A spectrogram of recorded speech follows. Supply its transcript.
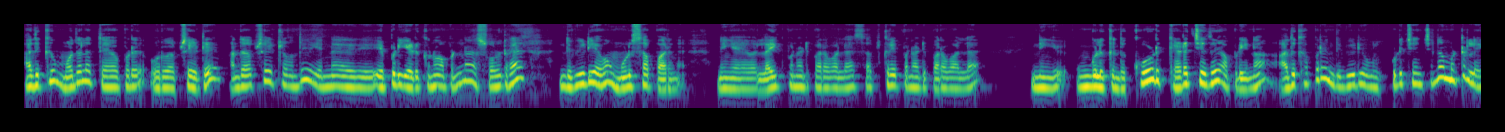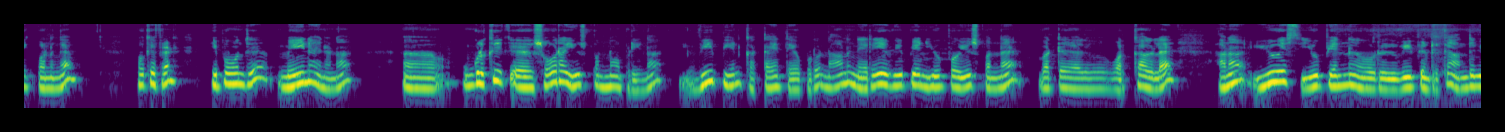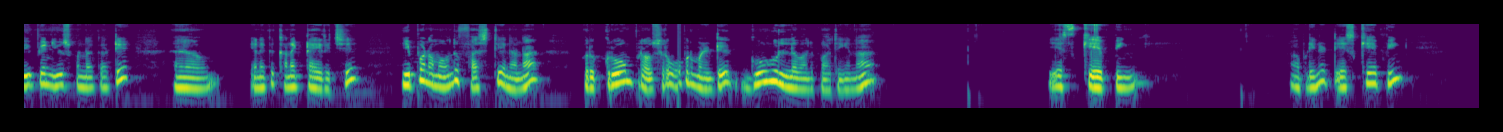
அதுக்கு முதல்ல தேவைப்படு ஒரு வெப்சைட்டு அந்த வெப்சைட்டில் வந்து என்ன எப்படி எடுக்கணும் அப்படின்னு நான் சொல்கிறேன் இந்த வீடியோவை முழுசாக பாருங்கள் நீங்கள் லைக் பண்ணாட்டி பரவாயில்ல சப்ஸ்கிரைப் பண்ணாட்டி பரவாயில்ல. நீங்கள் உங்களுக்கு இந்த கோடு கிடச்சிது அப்படின்னா அதுக்கப்புறம் இந்த வீடியோ உங்களுக்கு பிடிச்சிருந்துச்சின்னா மட்டும் லைக் பண்ணுங்கள் ஓகே ஃப்ரெண்ட்ஸ் இப்போ வந்து மெயினாக என்னென்னா உங்களுக்கு சோராக யூஸ் பண்ணோம் அப்படின்னா விபிஎன் கட்டாயம் தேவைப்படும். நானும் நிறைய விபிஎன் யூ யூஸ் பண்ணேன் பட் அது ஒர்க் ஆகலை. ஆனால் யூஎஸ் யூபிஎன்னு ஒரு விபிஎன் இருக்குது அந்த விபிஎன் யூஸ் பண்ணக்காட்டி எனக்கு கனெக்ட் ஆயிருச்சு. இப்போ நம்ம வந்து ஃபஸ்ட்டு என்னென்னா ஒரு க்ரோம் ப்ரௌசரை ஓப்பன் பண்ணிவிட்டு கூகுளில் வந்து பார்த்தீங்கன்னா எஸ்கேப்பிங் அப்படின்னு எஸ்கேப்பிங்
